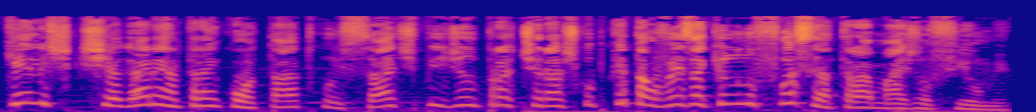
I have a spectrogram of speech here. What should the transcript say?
que eles chegaram a entrar em contato com os sites pedindo pra tirar as coisas, porque talvez aquilo não fosse entrar mais no filme.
